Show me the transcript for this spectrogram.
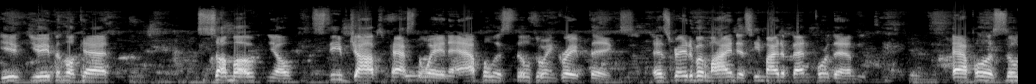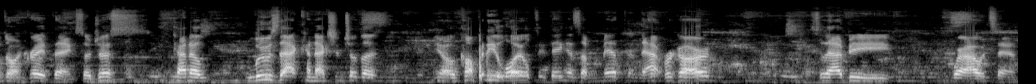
you, you even look at some of, you know, Steve Jobs passed away and Apple is still doing great things. As great of a mind as he might have been for them, Apple is still doing great things. So just kind of lose that connection to the, you know, company loyalty thing is a myth in that regard. So that'd be where I would stand.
